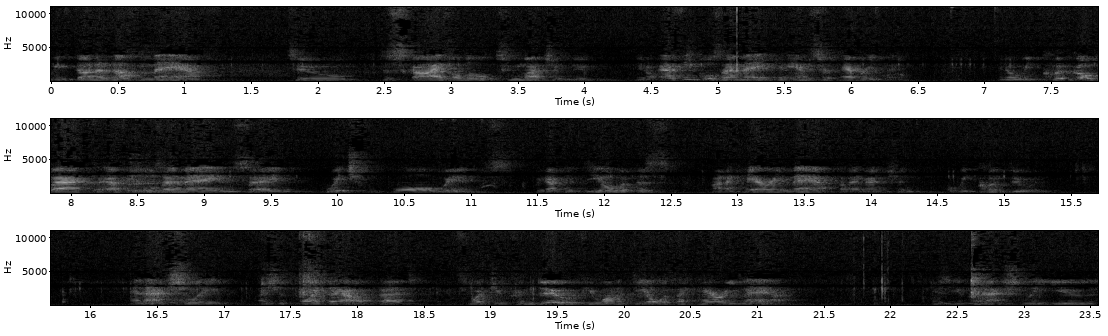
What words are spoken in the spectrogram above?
we've done enough math to disguise a little too much of Newton. You know, F equals ma can answer everything. You know, we could go back to F equals ma and say which ball wins. We have to deal with this kind of hairy math that I mentioned, but we could do it. And actually, I should point out that what you can do if you want to deal with the hairy math is you can actually use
